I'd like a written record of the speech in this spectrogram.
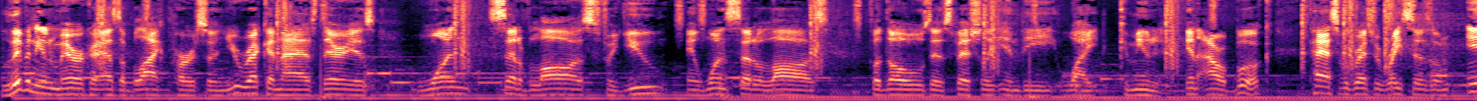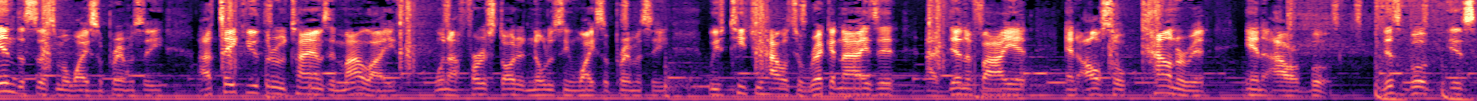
Living in America as a black person, you recognize there is one set of laws for you and one set of laws for those, especially in the white community. In our book, Passive Aggressive Racism in the System of White Supremacy, I take you through times in my life when I first started noticing white supremacy. We teach you how to recognize it, identify it, and also counter it in our book. This book is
